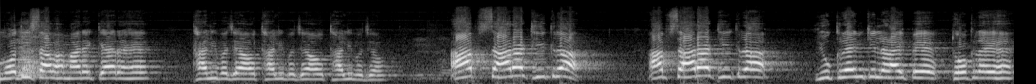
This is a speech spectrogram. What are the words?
मोदी साहब हमारे कह रहे हैं, थाली बजाओ थाली बजाओ थाली बजाओ। आप सारा ठीकरा, आप सारा ठीकरा यूक्रेन की लड़ाई पे ठोक रहे हैं।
